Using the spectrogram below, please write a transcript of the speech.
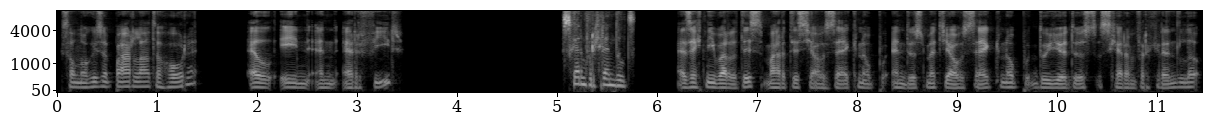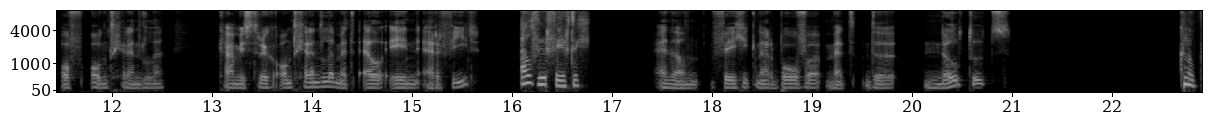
Ik zal nog eens een paar laten horen. L1 en R4. Scherm vergrendeld. Hij zegt niet wat het is, maar het is jouw zijknop. En dus met jouw zijknop doe je dus scherm vergrendelen of ontgrendelen. Ik ga hem eens terug ontgrendelen met L1 R4. 11 uur 40. En dan veeg ik naar boven met de nultoets. Knop.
